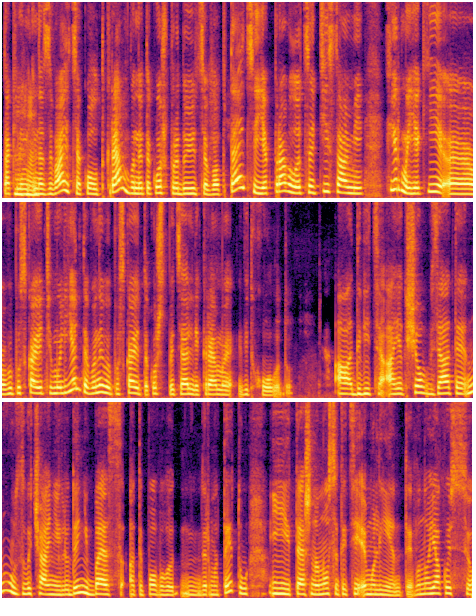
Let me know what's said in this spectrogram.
Так він Мгм. і називається Cold Cream. Вони також продаються в аптеці. Як правило, це ті самі фірми, які е, випускають емульєнти, вони випускають також спеціальні креми від холоду. А дивіться, а якщо взяти ну, звичайній людині без атипового дерматиту і теж наносити ці емолієнти, воно якось е,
